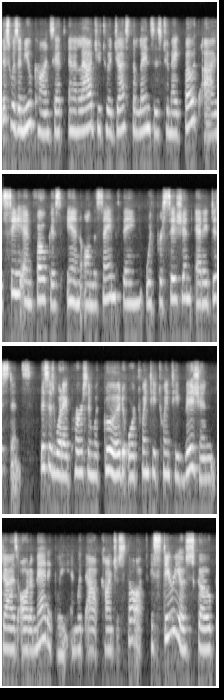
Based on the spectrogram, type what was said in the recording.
This was a new concept and allowed you to adjust the lenses to make both eyes see and focus in on the same thing with precision at a distance. This is what a person with good or 20/20 vision does automatically and without conscious thought. A stereoscope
